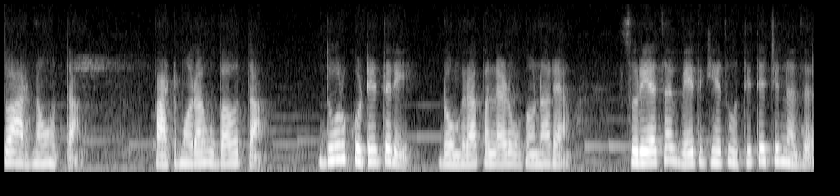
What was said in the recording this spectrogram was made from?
तो आर्णव होता. पाठमोरा उभा होता. दूर कुठेतरी डोंगरापल्लाड उगवणाऱ्या सूर्याचा वेध घेत होती त्याची नजर.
